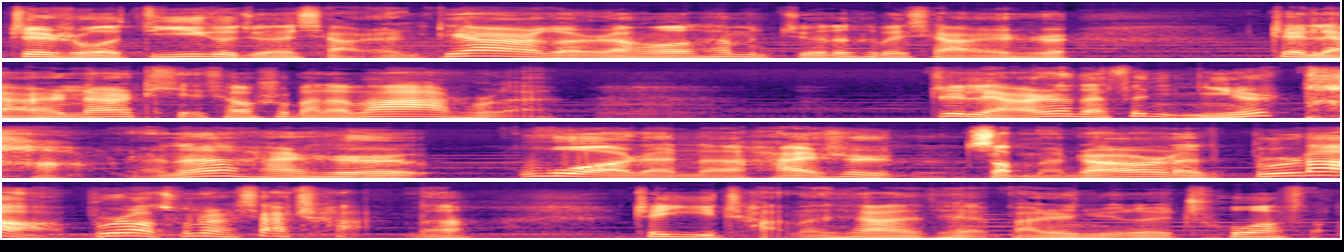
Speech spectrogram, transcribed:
这是我第一个觉得吓人。第二个，然后他们觉得特别吓人是，这俩人拿着铁锹说把她挖出来。这俩人在分析，你是躺着呢，还是卧着呢，还是怎么着呢？不知道，不知道从哪儿下铲子。这一铲子下去，把这女的给戳死了。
